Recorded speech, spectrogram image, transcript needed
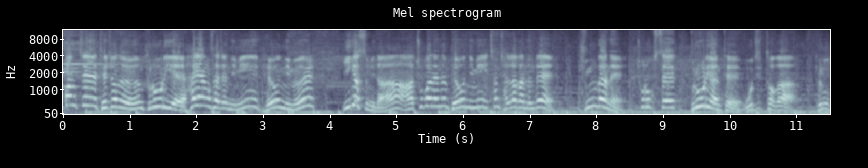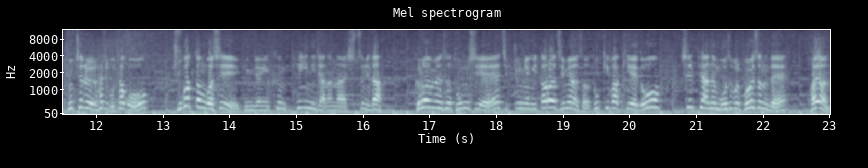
번째 대전은 브로리의 하양사자님이 배우님을 이겼습니다. 아 초반에는 배우님이 참 잘 나갔는데 중간에 초록색 브로리한테 오지터가 결국 교체를 하지 못하고 죽었던 것이 굉장히 큰 페인이지 않았나 싶습니다. 그러면서 동시에 집중력이 떨어지면서 도끼바퀴에도 실패하는 모습을 보였었는데 과연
